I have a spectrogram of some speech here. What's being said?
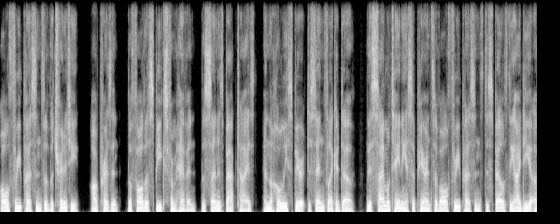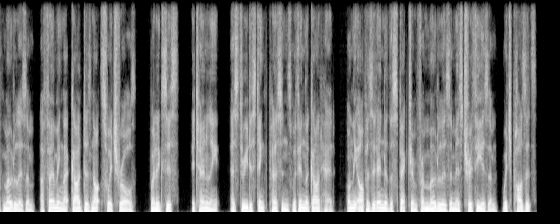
all three persons of the Trinity are present. The Father speaks from heaven, the Son is baptized, and the Holy Spirit descends like a dove. This simultaneous appearance of all three persons dispels the idea of modalism, affirming that God does not switch roles, but exists eternally as three distinct persons within the Godhead. On the opposite end of the spectrum from modalism is tritheism, which posits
